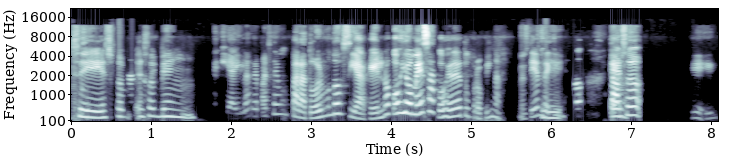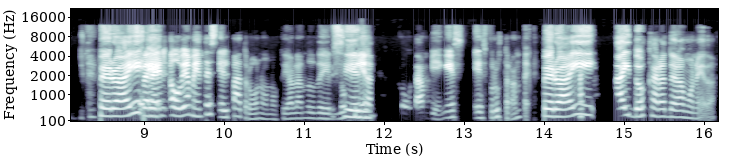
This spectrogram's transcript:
Sí, eso, eso es bien. y ahí la reparten para todo el mundo. Si aquel no cogió mesa, coge de tu propina, ¿me entiendes? Sí. Eso, Pero ahí, Pero eh, él, obviamente es el patrono, no estoy hablando de los Sí, clientes. También es, es frustrante. pero ahí hay dos caras de la moneda.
